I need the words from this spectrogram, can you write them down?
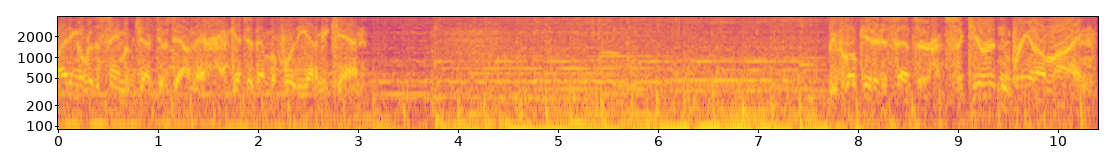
fighting over the same objectives down there. Get to them before the enemy can. We've located a sensor. Secure it and bring it online.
